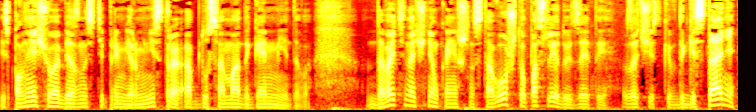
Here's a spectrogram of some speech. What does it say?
исполняющего обязанности премьер-министра Абдусамада Гамидова. Давайте начнем, конечно, с того, что последует за этой зачисткой в Дагестане.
